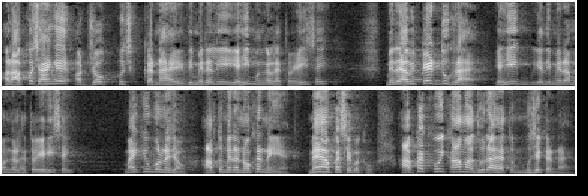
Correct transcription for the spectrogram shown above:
और आपको चाहेंगे, और जो कुछ करना है, यदि मेरे लिए यही मंगल है तो यही सही। मेरे अभी पेट दुख रहा है, यही यदि मेरा मंगल है तो यही सही। मैं क्यों बोलने जाऊँ? आप तो मेरा नौकर नहीं है, मैं आपका सेवक हूँ। आपका कोई काम अधूरा है तो मुझे करना है।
